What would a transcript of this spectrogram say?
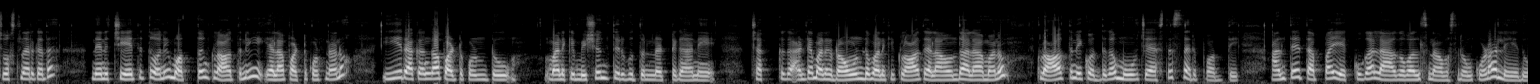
చూస్తున్నారు కదా? నేను చేతితోని మొత్తం క్లాత్ని ఎలా పట్టుకుంటున్నానో ఈ రకంగా పట్టుకుంటూ మనకి మిషన్ తిరుగుతున్నట్టుగానే చక్కగా అంటే మన రౌండ్ మనకి క్లాత్ ఎలా ఉందో అలా మనం క్లాత్ని కొద్దిగా మూవ్ చేస్తే సరిపోద్ది. అంతే తప్ప ఎక్కువగా లాగవలసిన అవసరం కూడా లేదు.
